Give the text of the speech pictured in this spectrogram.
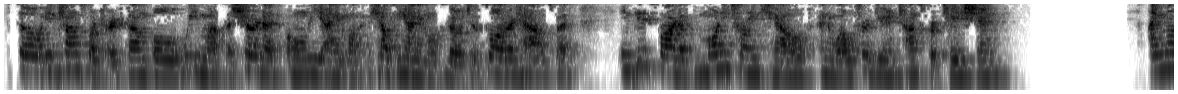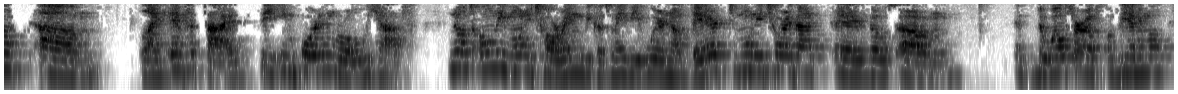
So in transport for example we must assure that only animal, healthy animals go to the slaughterhouse. But in this part of monitoring health and welfare during transportation i must um, like emphasize the important role we have. Not only monitoring because maybe we're not there to monitor that uh, those um, the welfare of, of the animal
